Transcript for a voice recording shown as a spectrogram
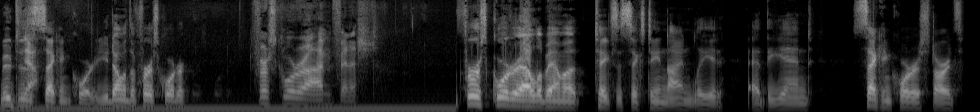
Move to the Yeah. second quarter. You done with the first quarter? First quarter, I'm finished. First quarter, Alabama takes a 16-9 lead, at the end. Second quarter starts.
